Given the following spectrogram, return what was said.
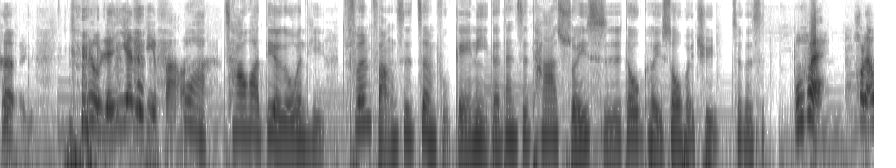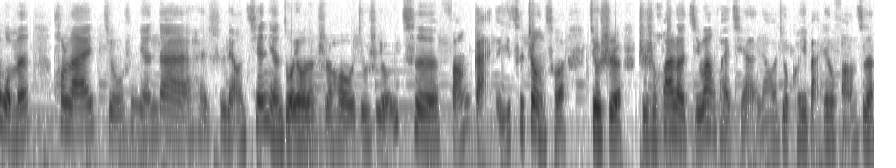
的。没有人烟的地方。哇，插话第二个问题，分房是政府给你的，但是他随时都可以收回去，这个是不会。后来我们后来九十年代还是两千年左右的时候，就是有一次房改的一次政策，就是只是花了几万块钱，然后就可以把这个房子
